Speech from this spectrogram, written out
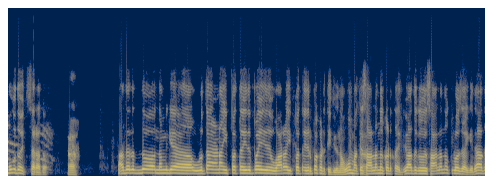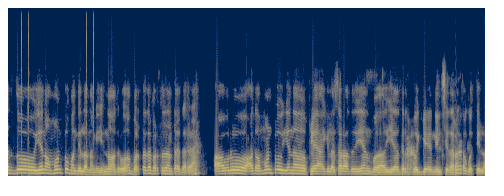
ಮುಗಿದೋಯ್ತು ಸರ್ ಅದು. ಹಾ. ಅದರದ್ದು ನಮ್ಗೆ ಉಳಿತಾಯ ಹಣ ಇಪ್ಪತ್ತೈದು ರೂಪಾಯಿ ವಾರ ಇಪ್ಪತ್ತೈದು ರೂಪಾಯಿ ಕಟ್ತಿದ್ವಿ ನಾವು ಮತ್ತೆ ಸಾಲನು ಕಟ್ತಾ ಇದ್ವಿ. ಅದಕ್ಕೆ ಸಾಲನು ಕ್ಲೋಸ್ ಆಗಿದೆ. ಅದ್ರದ್ದು ಏನು ಅಮೌಂಟ್ ಬಂದಿಲ್ಲ ನಮಗೆ ಇನ್ನೂ ಆದ್ರೂ. ಬರ್ತದೆ ಬರ್ತದೆ ಅಂತ ಇದ್ದಾರೆ. ಅವರು ಅದು ಅಮೌಂಟ್ ಏನು ಪ್ಲೇ ಆಗಿಲ್ಲ ಸರ್. ಅದು ಏನ್ ಅದ್ರದ್ ಬಗ್ಗೆ ನಿಲ್ಸಿದಾರ ಅಂತ ಗೊತ್ತಿಲ್ಲ.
